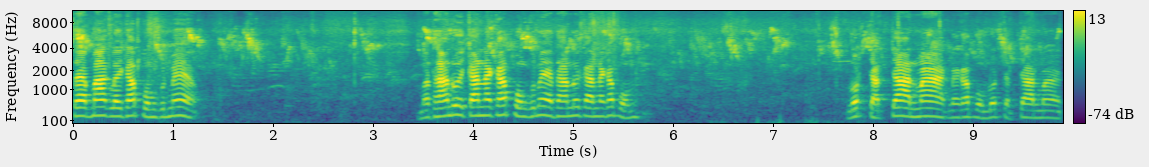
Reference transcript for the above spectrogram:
แซบมากเลยครับผมคุณแม่ มาทานด้วยกันนะครับ ผมคุณแม่ทานด้วยกันนะครับ ผมรสจัดจ้านมากนะครับ ผมรสจัดจ้านมาก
